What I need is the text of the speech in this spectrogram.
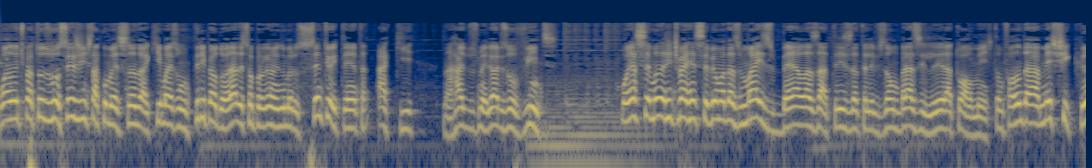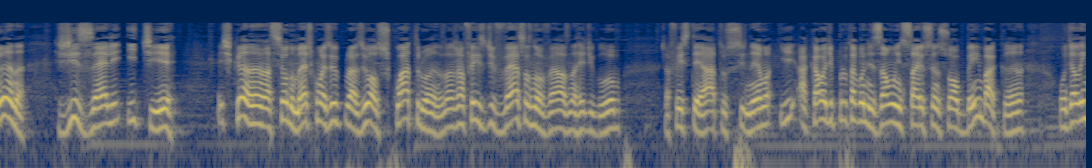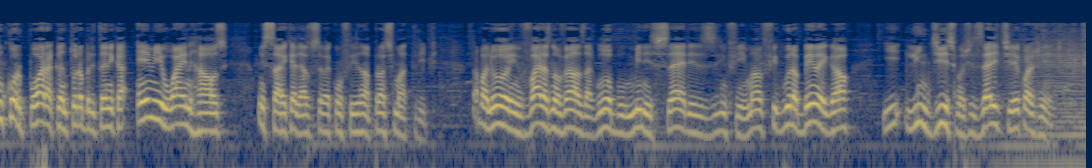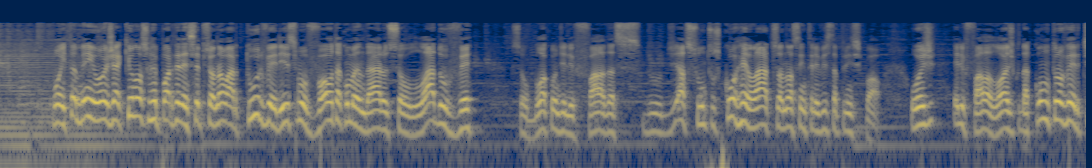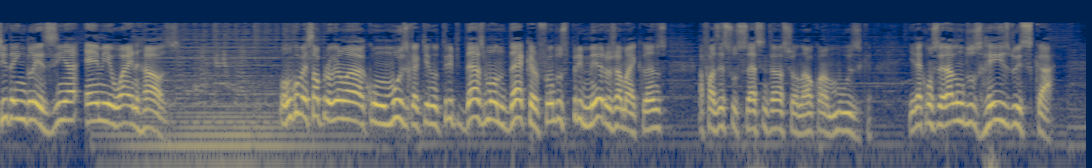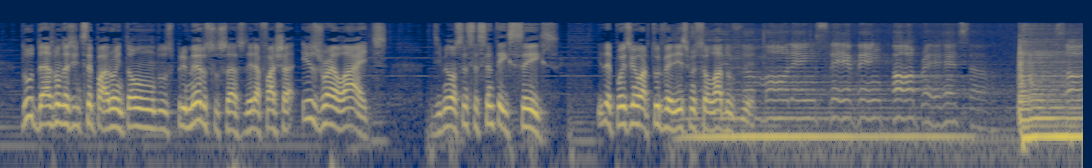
Boa noite para todos vocês. A gente está começando aqui mais um Trip Eldorado. Esse é o programa número 180, aqui na Rádio dos Melhores Ouvintes. Bom, essa semana a gente vai receber uma das mais belas atrizes da televisão brasileira atualmente. Estamos falando da mexicana Gisele Itier. Mexicana, né? nasceu no México, mas veio para o Brasil aos 4 anos. Ela já fez diversas novelas na Rede Globo, já fez teatro, cinema e acaba de protagonizar um ensaio sensual bem bacana onde ela incorpora a cantora britânica Amy Winehouse, um ensaio que, aliás, você vai conferir na próxima trip. Trabalhou em várias novelas da Globo, minisséries, enfim, uma figura bem legal e lindíssima, Gisele Thier com a gente. Bom, e também hoje aqui o nosso repórter excepcional Arthur Veríssimo volta a comandar o seu Lado V, seu bloco onde ele fala das, do, de assuntos correlatos à nossa entrevista principal. Hoje ele fala, lógico, da controvertida inglesinha Amy Winehouse. Vamos começar o programa com música aqui no Trip. Desmond Decker foi um dos primeiros jamaicanos a fazer sucesso internacional com a música. Ele é considerado um dos reis do ska. Do Desmond a gente separou então um dos primeiros sucessos dele, a faixa Israelites, de 1966. E depois vem o Arthur Veríssimo e seu lado V. So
